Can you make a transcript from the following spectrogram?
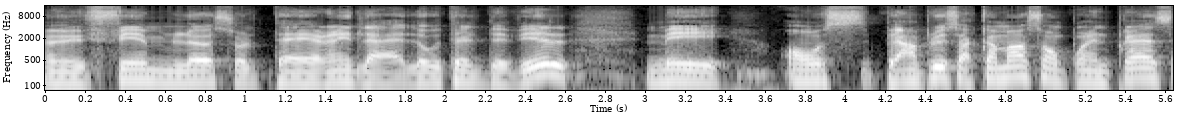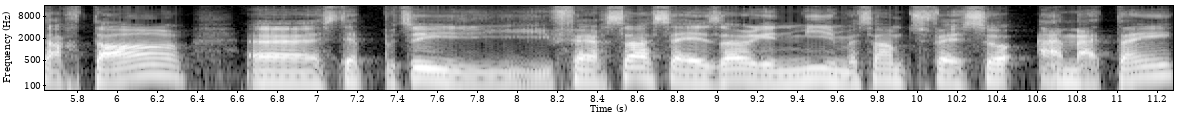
un film, là, sur le terrain de l'hôtel de ville. Mais, on, en plus, elle commence son point de presse en retard. Euh, c'était, tu sais, faire ça à 16h30, il me semble, tu fais ça à matin.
